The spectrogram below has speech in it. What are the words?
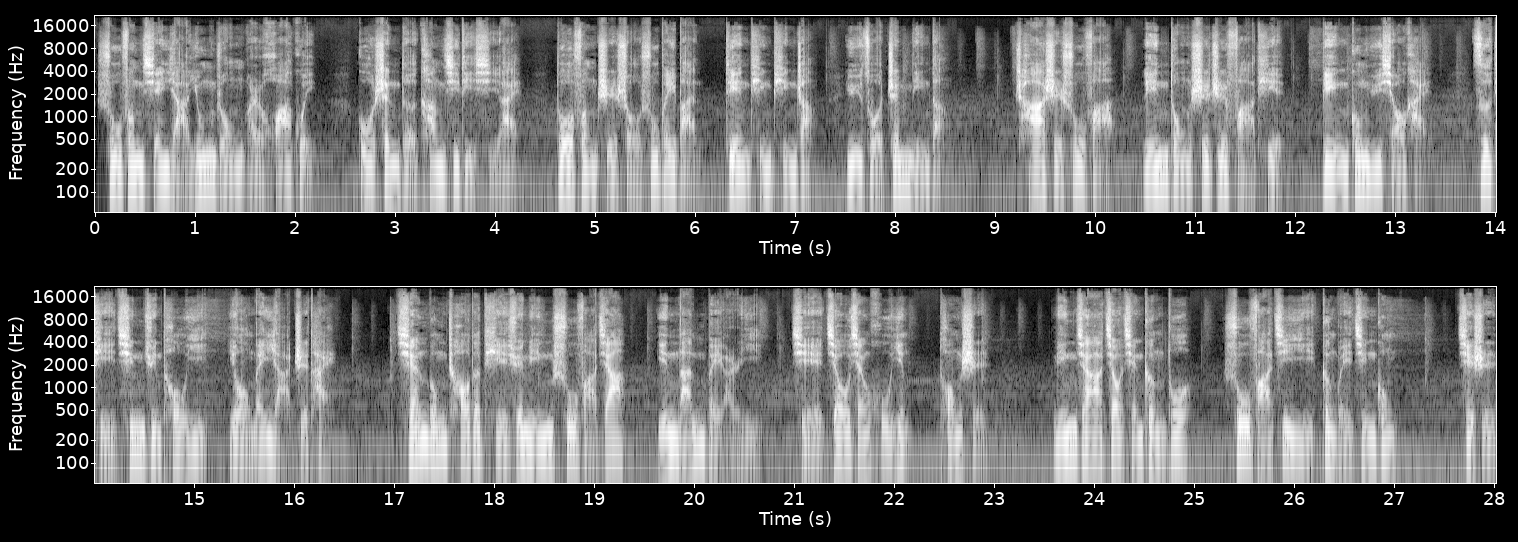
书风娴雅雍容而华贵，故深得康熙帝喜爱，多奉敕手书碑板、殿庭屏障，御作真名等。查氏书法，临董氏之法帖，并工于小楷，字体清俊透逸，有美雅之态。乾隆朝的铁学名书法家。因南北而异，且交相呼应。同时，名家较前更多，书法技艺更为精工。其实，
